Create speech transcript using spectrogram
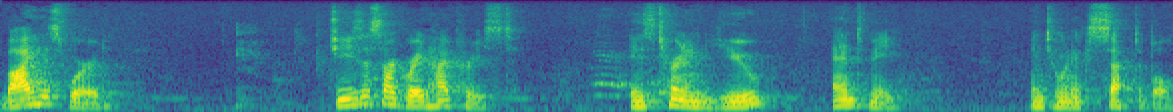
By His Word, Jesus, our great high priest, is turning you and me into an acceptable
